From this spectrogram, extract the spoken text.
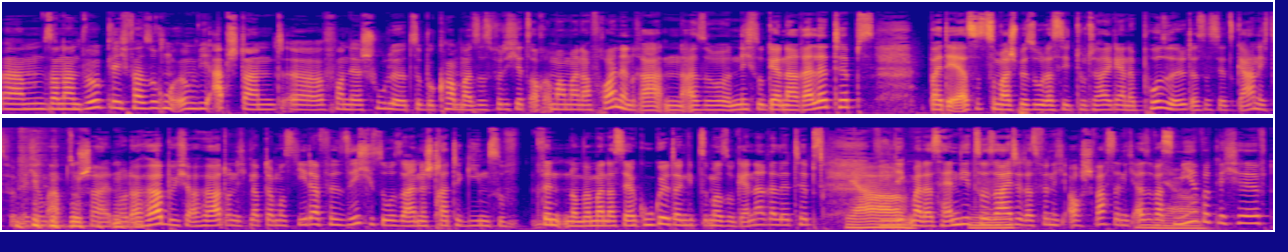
ähm, sondern wirklich versuchen, irgendwie Abstand äh, von der Schule zu bekommen. Also das würde ich jetzt auch immer meiner Freundin raten. Also nicht so generelle Tipps. Bei der ist es zum Beispiel so, dass sie total gerne puzzelt. Das ist jetzt gar nichts für mich, um abzuschalten oder Hörbücher hört. Und ich glaube, da muss jeder für sich so seine Strategien zu finden. Und wenn man das ja googelt, dann gibt's immer so generelle Tipps. Ja. Wie legt man das Handy mhm. zur Seite? Das finde ich auch schwachsinnig. Also was ja. mir wirklich hilft,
